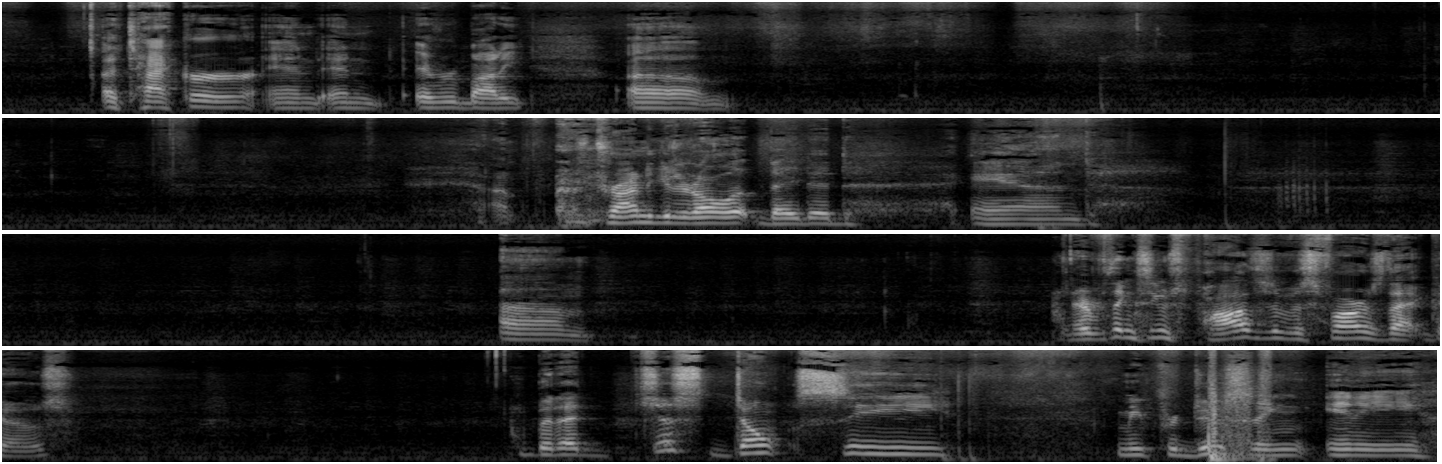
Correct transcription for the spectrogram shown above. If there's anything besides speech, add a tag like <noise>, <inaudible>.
Attacker and and everybody. Um, I'm <clears throat> trying to get it all updated and um, everything seems positive as far as that goes. But I just don't see me producing any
